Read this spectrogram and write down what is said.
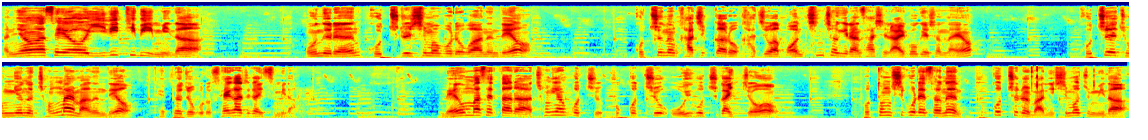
안녕하세요. 이리TV입니다. 오늘은 고추를 심어보려고 하는데요. 고추는 가집가로 가지와 먼 친척이란 사실 알고 계셨나요? 고추의 종류는 정말 많은데요. 대표적으로 세 가지가 있습니다. 매운맛에 따라 청양고추, 풋고추, 오이고추가 있죠. 보통 시골에서는 풋고추를 많이 심어줍니다.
